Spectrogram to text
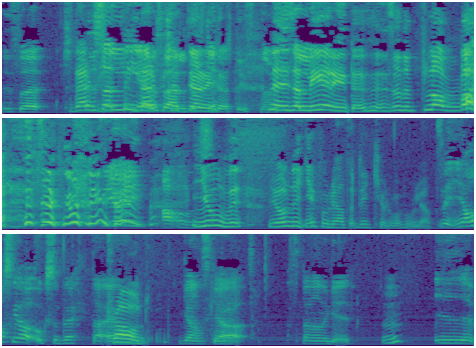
Isa, Så därför, Isa ler därför så lite inte. skeptiskt nu. Nej Isa ler inte Isa typ flabbar. Jag jo, vi, jag och Nika är foliehattar, det är kul vara foliehatt. Men jag ska också berätta en Proud. ganska Foliehatt. Spännande grej. Mm. I,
